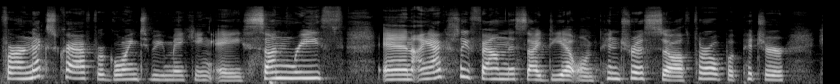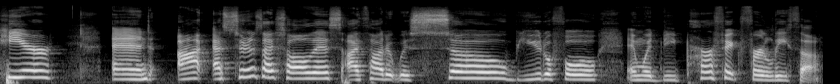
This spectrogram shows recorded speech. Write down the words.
For our next craft, we're going to be making a sun wreath. And I actually found this idea on Pinterest, so I'll throw up a picture here. And I, as soon as I saw this, I thought it was so beautiful and would be perfect for Litha.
